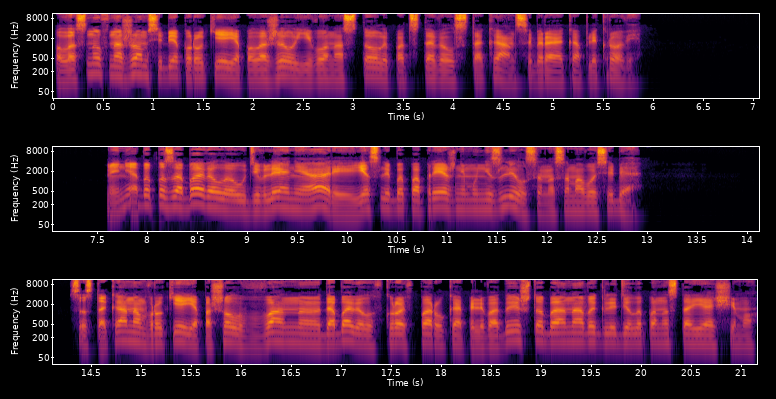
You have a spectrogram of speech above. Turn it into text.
Полоснув ножом себе по руке, я положил его на стол и подставил стакан, собирая капли крови. Меня бы позабавило удивление Арии, если бы по-прежнему не злился на самого себя. Со стаканом в руке я пошел в ванную, добавил в кровь пару капель воды, чтобы она выглядела по-настоящему.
